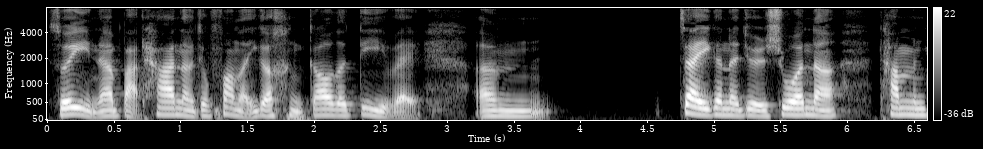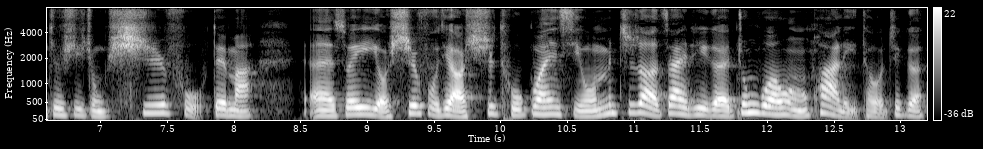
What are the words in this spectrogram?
所以呢把他呢就放到一个很高的地位，嗯。再一个呢，就是说呢，他们就是一种师傅，对吗？呃，所以有师傅叫师徒关系。我们知道，在这个中国文化里头，这个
